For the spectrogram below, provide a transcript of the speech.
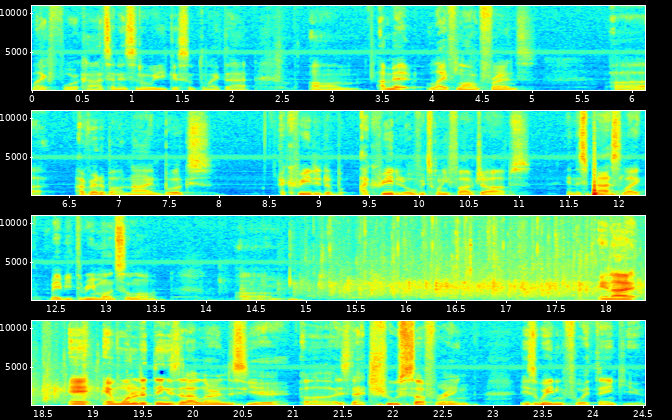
like four continents in a week or something like that. Um, I met lifelong friends. Uh, I read about nine books. I created a, I created over 25 jobs in this past like maybe three months alone. Um, and I, and, and, one of the things that I learned this year uh, is that true suffering is waiting for a thank you.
